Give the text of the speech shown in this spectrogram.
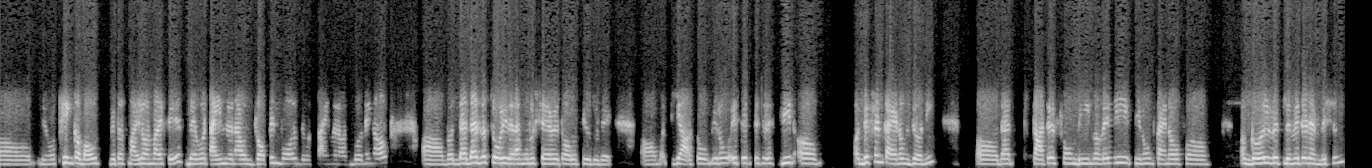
uh, you know think about with a smile on my face. There were times when i was dropping balls. There was time when i was burning out. Uh, but that that's a story that i'm going to share with all of you today. Um, but yeah so you know it, it, it has been a, a different kind of journey uh, that started from being a very you know kind of uh, a girl with limited ambitions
